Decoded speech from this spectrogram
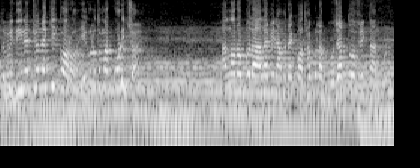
তুমি দিনের জন্য কি করো? এগুলো তোমার পরিচয়। আল্লাহ রবুল্লা আলমিন আমাদের কথাগুলো বোঝার তৌফিক দান করুন।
